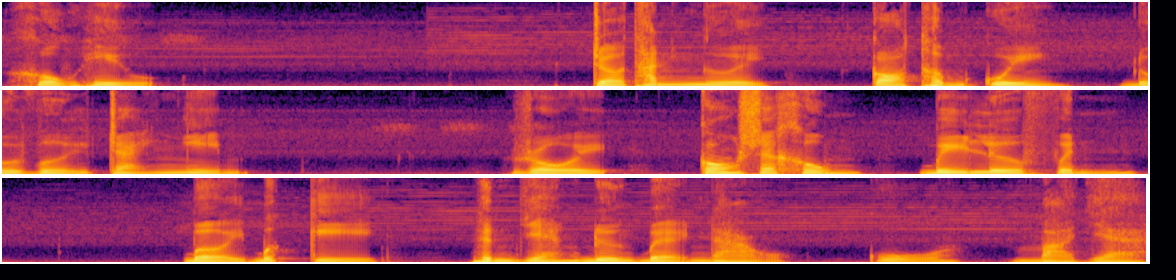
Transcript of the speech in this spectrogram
Khẩu hiệu. Trở thành người có thẩm quyền đối với trải nghiệm rồi con sẽ không bị lừa phỉnh bởi bất kỳ hình dáng đường bệ nào của ma gia.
